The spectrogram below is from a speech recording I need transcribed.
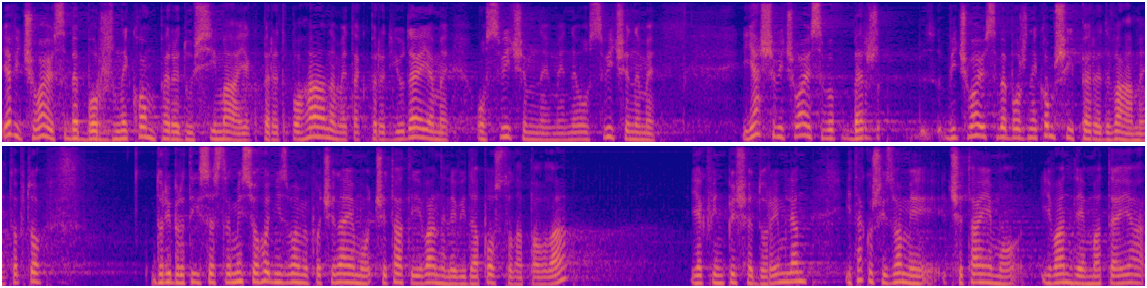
я відчуваю себе боржником перед усіма, як перед поганими, так перед юдеями, освіченими, неосвіченими. Я ще відчуваю себе, відчуваю себе боржником ще й перед вами. Тобто, дорогі брати і сестри, ми сьогодні з вами починаємо читати Євангеліє від апостола Павла як він пише до римлян, і також із вами читаємо Євангелія Матея,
